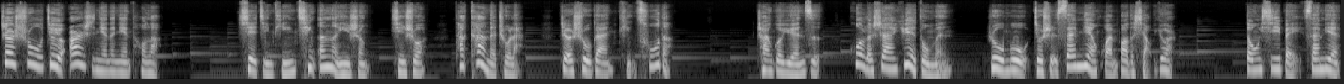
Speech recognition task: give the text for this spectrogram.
这树就有二十年的年头了。”谢景亭轻嗯了一声，心说他看得出来，这树干挺粗的。穿过园子，过了扇月洞门。入目就是三面环抱的小院儿，东西北三面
